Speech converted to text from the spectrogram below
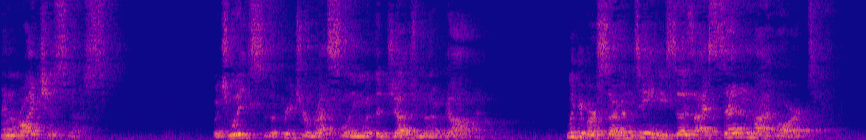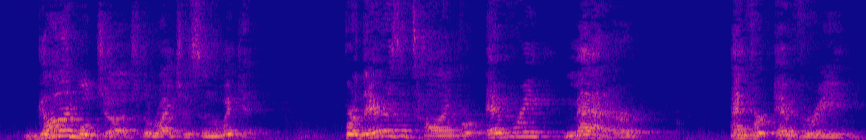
and righteousness, which leads to the preacher wrestling with the judgment of God. Look at verse 17. He says, I said in my heart, God will judge the righteous and the wicked. For there is a time for every matter and for every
